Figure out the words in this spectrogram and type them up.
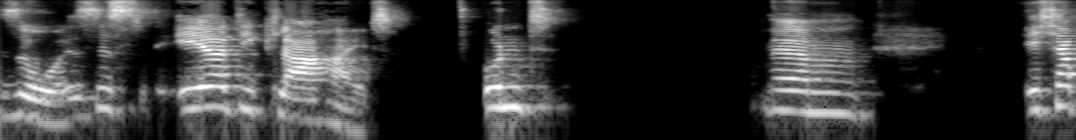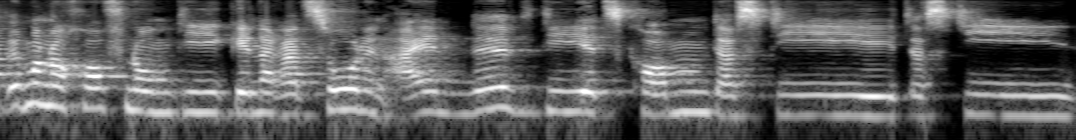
so, es ist eher die Klarheit. Und ähm, ich habe immer noch Hoffnung, die Generationen, die jetzt kommen, dass die, dass die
